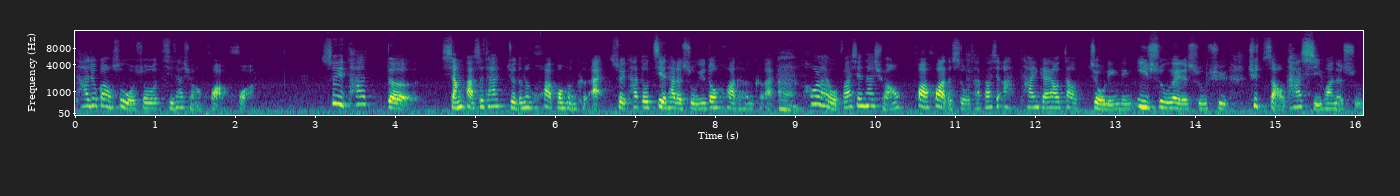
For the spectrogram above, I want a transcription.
她就告诉我说：“其实她喜欢画画，所以她的想法是她觉得那个画风很可爱，所以她都借她的书，因为都画的很可爱。嗯”后来我发现她喜欢画画的时候，我才发现啊，她应该要到九零零艺术类的书去去找她喜欢的书。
